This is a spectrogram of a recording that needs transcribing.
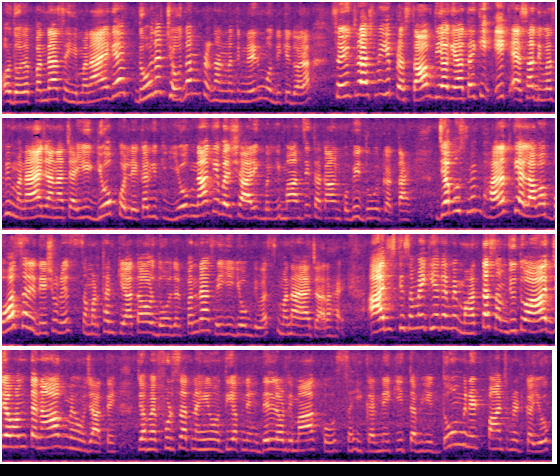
और 2015 से ये मनाया गया। 2014 में प्रधानमंत्री नरेंद्र मोदी के द्वारा संयुक्त राष्ट्र में ये प्रस्ताव दिया गया था कि एक ऐसा दिवस भी मनाया जाना चाहिए योग को लेकर, क्योंकि योग ना केवल शारीरिक बल्कि मानसिक थकान को भी दूर करता है। जब उसमें भारत के अलावा बहुत सारे देशों ने समर्थन किया था और 2015 से ये योग दिवस मनाया जा रहा है। आज इसके समय की अगर मैं महत्ता समझूँ तो आज जब हम तनाव में हो जाते हैं, जब हमें फुर्सत नहीं होती अपने दिल और दिमाग को सही करने की, तब ये दो मिनट, पाँच मिनट का योग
